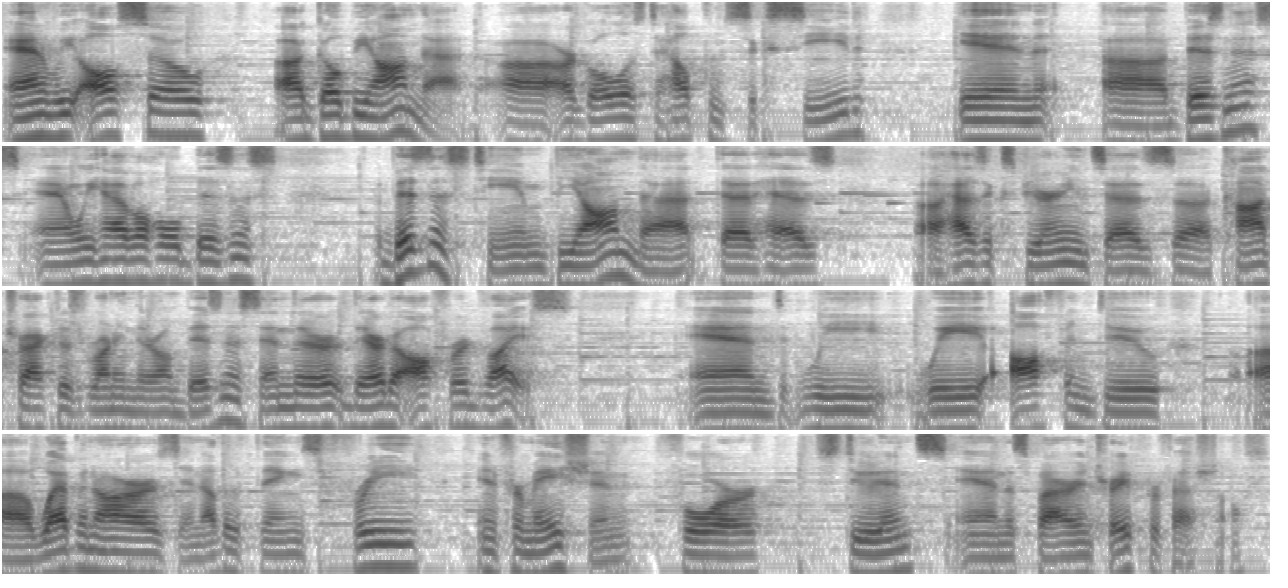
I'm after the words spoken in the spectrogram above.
And we also uh, go beyond that. Uh, our goal is to help them succeed in uh, business, and we have a whole business business team beyond that that has uh, has experience as uh, contractors running their own business, and they're there to offer advice. And we we often do uh, webinars and other things, free information for students and aspiring trade professionals.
